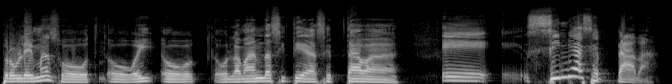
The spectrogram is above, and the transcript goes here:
problemas o, o, o- o la banda sí te aceptaba? Eh, eh, sí me aceptaba.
